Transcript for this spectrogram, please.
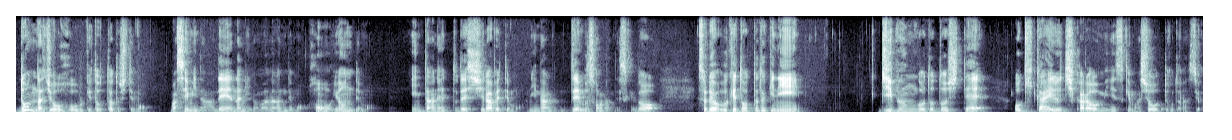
どんな情報を受け取ったとしても、まあ、セミナーで何か学んでも本を読んでもインターネットで調べてもになる全部そうなんですけどそれを受け取った時に自分ごととして置き換える力を身につけましょうってことなんですよ。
